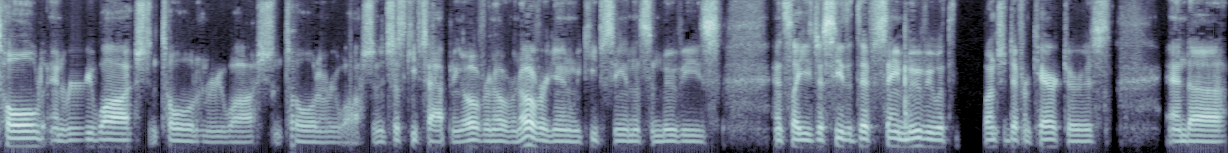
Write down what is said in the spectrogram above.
told and rewashed and told and rewashed and told and rewashed, and it just keeps happening over and over and over again. We keep seeing this in movies, and so you just see the diff- same movie with a bunch of different characters, and uh,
